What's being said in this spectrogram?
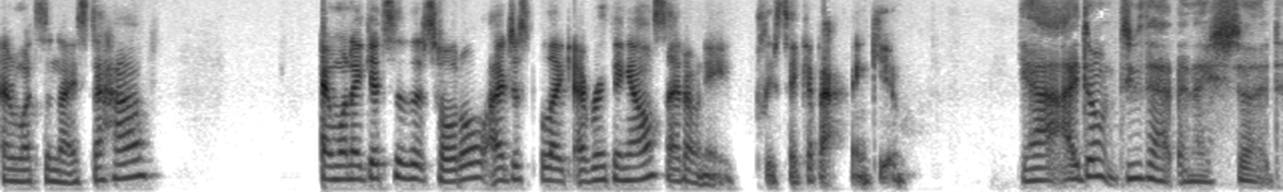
and what's a nice to have. And when I get to the total, I just be like everything else I don't need. Please take it back. Thank you. Yeah, I don't do that, and I should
